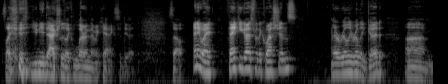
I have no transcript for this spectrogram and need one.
It's like you need to actually like learn the mechanics to do it. So anyway, thank you guys for the questions. They're really really good. Um,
